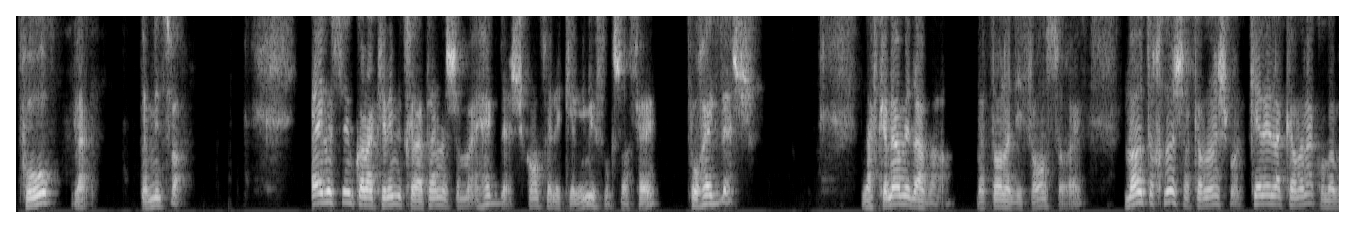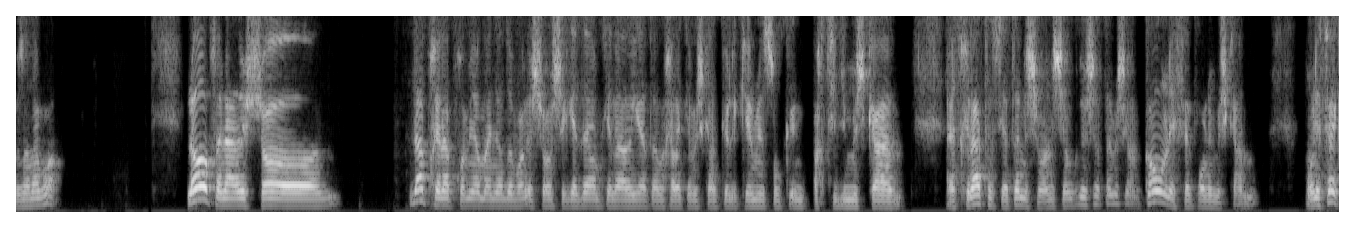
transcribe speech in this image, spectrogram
pour la, la mitzvah. Quand on fait les kelim, il faut que ce soit fait pour Hekdesh. Maintenant, la différence serait quelle est la kavana qu'on a besoin d'avoir D'après la première manière de voir les choses, chez Gedem, que les Kelim ne sont qu'une partie du Mishkan. Quand on les fait pour le Mishkan, on les fait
